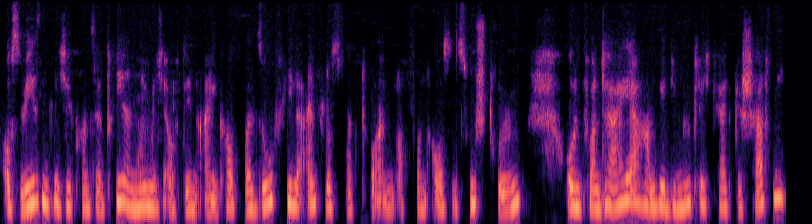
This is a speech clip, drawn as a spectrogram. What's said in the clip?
aufs Wesentliche konzentrieren, nämlich auf den Einkauf, weil so viele Einflussfaktoren noch von außen zuströmen. Und von daher haben wir die Möglichkeit geschaffen,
